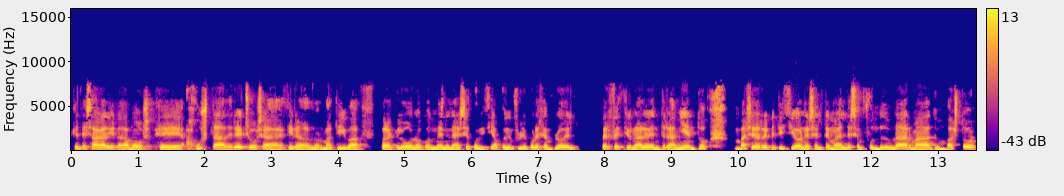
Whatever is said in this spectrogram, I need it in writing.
que te salga, digamos, eh, ajustada a derecho, o sea, decir, a la normativa, para que luego no condenen a ese policía? ¿Puede influir, por ejemplo, el perfeccionar el entrenamiento en base de repeticiones, el tema del desenfunde de un arma, de un bastón,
